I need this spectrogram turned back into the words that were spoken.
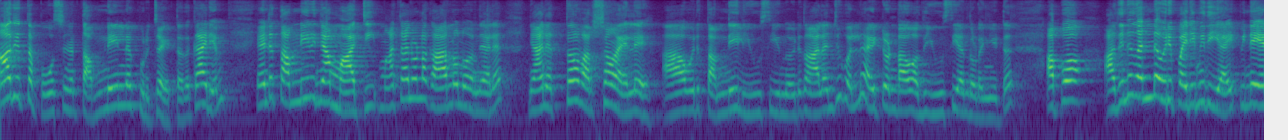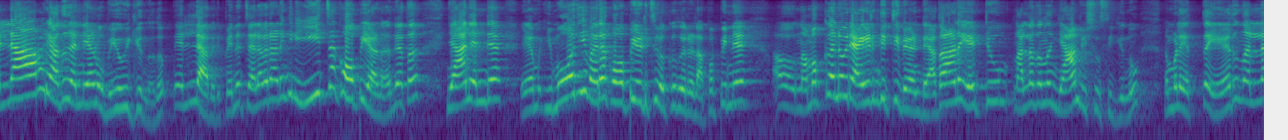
ആദ്യത്തെ പോസ്റ്റ് ഞാൻ തമ്നെയിലിനെ കുറിച്ചാണ് ഇട്ടത്. കാര്യം എന്റെ തമ്നെയിൽ ഞാൻ മാറ്റി. മാറ്റാനുള്ള കാരണം എന്ന് പറഞ്ഞാൽ ഞാൻ എത്ര വർഷമായല്ലേ ആ ഒരു തമ്നെയിൽ യൂസ് ചെയ്യുന്ന ഒരു നാലഞ്ച് കൊല്ലമായിട്ടുണ്ടാവും അത് യൂസ് ചെയ്യാൻ തുടങ്ങിയിട്ട് അപ്പോൾ അതിന് തന്നെ ഒരു പരിമിതിയായി. പിന്നെ എല്ലാവരും അത് തന്നെയാണ് ഉപയോഗിക്കുന്നത്. എല്ലാവരും. പിന്നെ ചിലവരാണെങ്കിൽ ഈച്ച കോപ്പിയാണ്. അതിനകത്ത് ഞാൻ എന്റെ ഇമോജി വരെ കോപ്പി അടിച്ച് വെക്കുന്നവരുണ്ട് അപ്പോൾ പിന്നെ നമുക്ക് തന്നെ ഒരു ഐഡന്റിറ്റി വേണ്ടേ? അതാണ് ഏറ്റവും നല്ലതെന്ന് ഞാൻ വിശ്വസിക്കുന്നു. നമ്മൾ എത്ര ഏത് നല്ല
